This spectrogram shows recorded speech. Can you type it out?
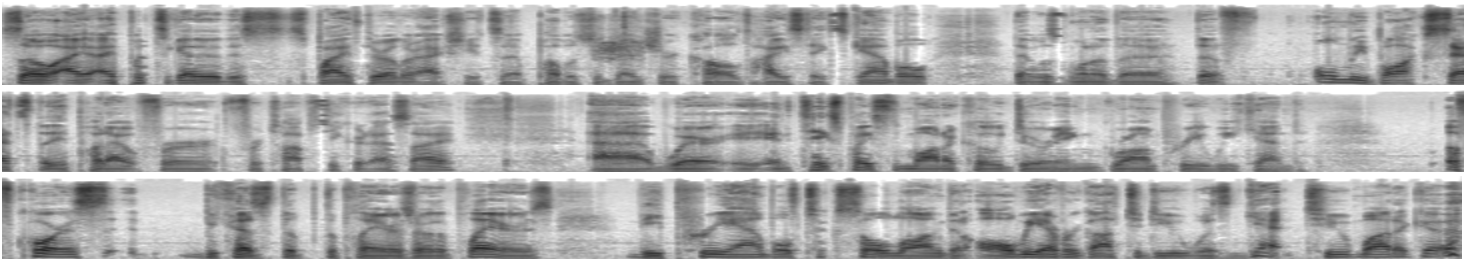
So I, I put together this spy thriller. Actually, it's a published adventure called High Stakes Gamble. That was one of the the only box sets that they put out for for top secret SI, uh, where it, it takes place in Monaco during Grand Prix weekend of course, because the the players are the players, the preamble took so long that all we ever got to do was get to Monaco.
